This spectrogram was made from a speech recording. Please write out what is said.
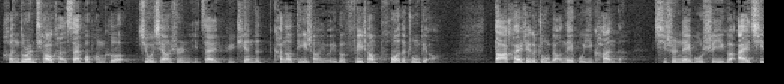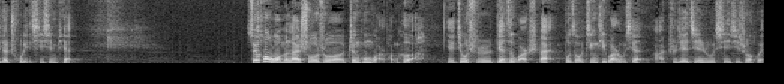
很多人调侃赛博朋克，就像是你在雨天的看到地上有一个非常破的钟表，打开这个钟表内部一看呢，其实内部是一个 i7 的处理器芯片。最后，我们来说说真空管朋克啊。也就是电子管时代，不走晶体管路线啊，直接进入信息社会。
